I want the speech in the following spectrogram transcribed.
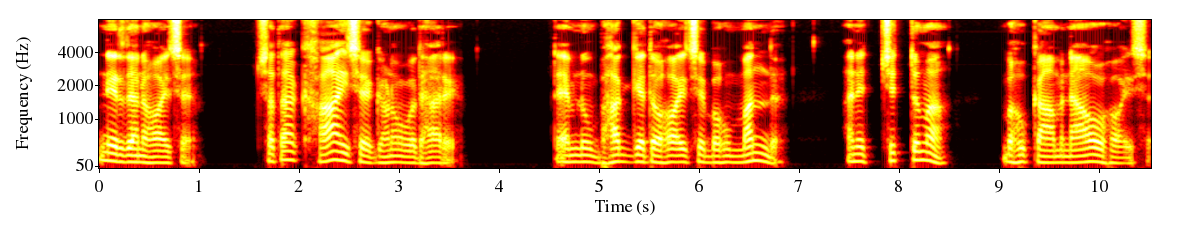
નિર્ધન હોય છે. છતાં ખાય છે ઘણું વધારે. તેમનું ભાગ્ય તો હોય છે બહુ મંદ અને ચિત્તમાં બહુ કામનાઓ હોય છે.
